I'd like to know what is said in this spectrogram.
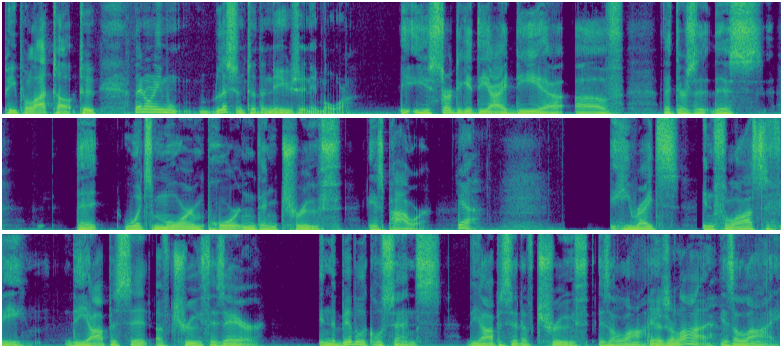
people I talk to, they don't even listen to the news anymore you start to get the idea of that there's a, this that what's more important than truth is power. Yeah. He writes in philosophy, the opposite of truth is error. In the biblical sense, the opposite of truth is a lie. Is a lie. Is a lie.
